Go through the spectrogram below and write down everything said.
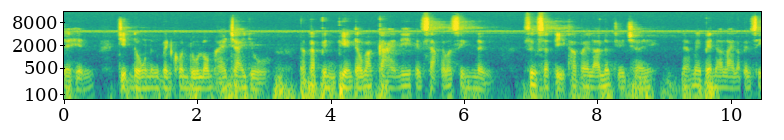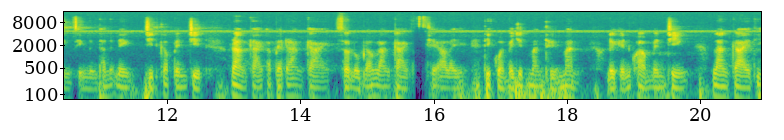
จะเห็นจิตดวงหนึ่งเป็นคนดูลมหายใจอยู่แล้วก็เป็นเพียงแต่ว่ากายนี้เป็นสักแต่ว่าสิ่งหนึ่ง ซึ่งสติเข้าไปแล้วเลิกเฉยๆนะไม่เป็นอะไรเราเป็นสิ่งสิ่งหนึ่งท่านนั่นเอง จิตก็เป็นจิต ร่างกายก็เป็นร่างกาย สรุปแล้วร่างกายใช่อะไรที่ควรไปยึดมั่นถือมั่น หรือเห็นความเป็นจริง ร่างกายที่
